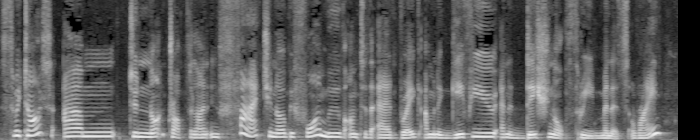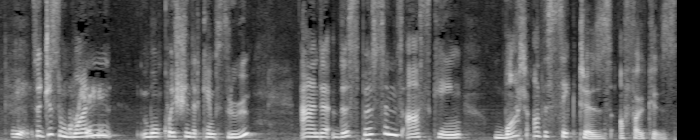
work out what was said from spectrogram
Sweetheart, um, do not drop the line. In fact, you know, before I move on to the ad break, I'm going to give you an additional three minutes, all right? Yes. So just one more question that came through. And uh, this person's asking, what are the sectors of focus?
